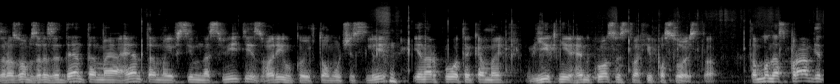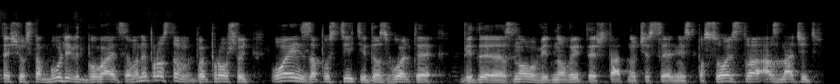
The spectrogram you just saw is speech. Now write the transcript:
разом з резидентами, агентами і всім на світі, з горілкою, в тому числі, і наркотиками в їхніх генконсульствах і посольствах. Тому насправді те, що в Стамбулі відбувається, вони просто випрошують: ой, запустіть і дозвольте від е, знову відновити штатну чисельність посольства. А значить,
